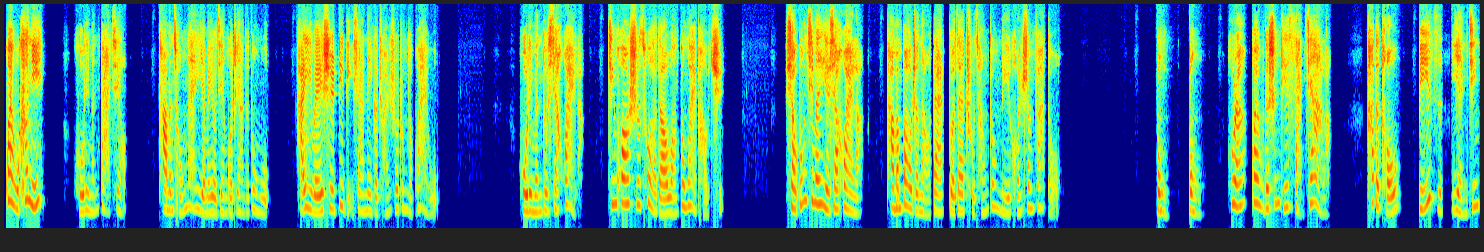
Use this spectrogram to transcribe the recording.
怪物科尼！狐狸们大叫，他们从来也没有见过这样的动物，还以为是地底下那个传说中的怪物。狐狸们都吓坏了。惊慌失措地往洞外跑去，小公鸡们也吓坏了，它们抱着脑袋躲在储藏洞里，浑身发抖。嘣嘣！忽然，怪物的身体散架了，它的头、鼻子、眼睛、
